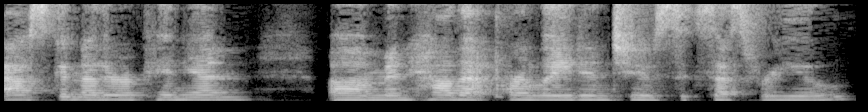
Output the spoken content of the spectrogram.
ask another opinion um, and how that parlayed into success for you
